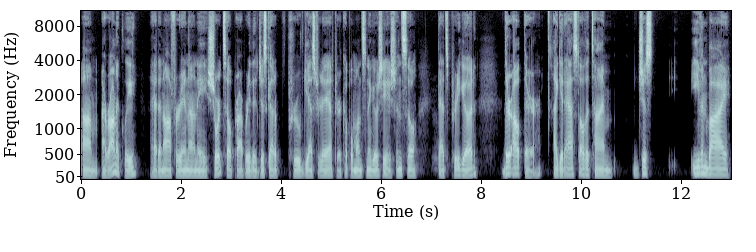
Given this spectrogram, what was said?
Um, ironically, I had an offer in on a short sale property that just got approved yesterday after a couple months of negotiation. So that's pretty good. They're out there. I get asked all the time, just even by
